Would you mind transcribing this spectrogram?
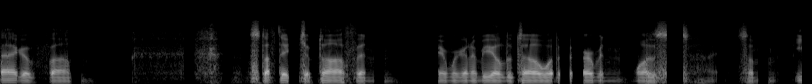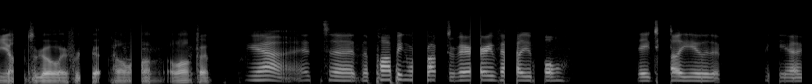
bag of um, stuff they chipped off, and they were going to be able to tell what the carbon was some eons ago. I forget how long, a long time. Yeah, it's uh, the popping rocks are very valuable. They tell you that the, uh,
